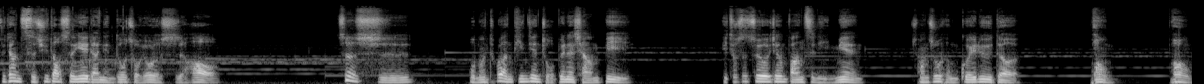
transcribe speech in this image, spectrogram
就这样持续到深夜两点多左右的时候。这时，我们突然听见左边的墙壁，也就是最后一间房子里面，传出很规律的“砰、砰、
